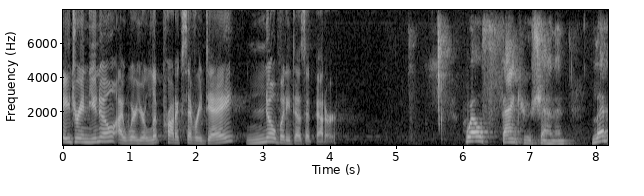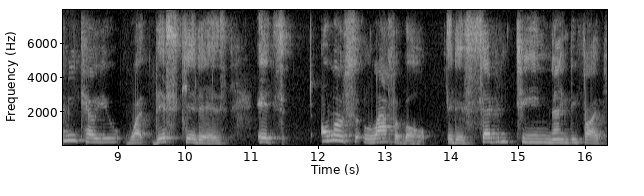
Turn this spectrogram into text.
Adrienne, you know I wear your lip products every day. Nobody does it better. Well, thank you, Shannon. Let me tell you what this kit is. It's almost laughable. It is $17.95.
